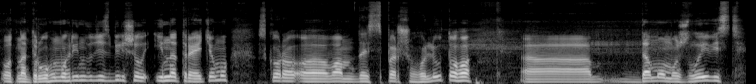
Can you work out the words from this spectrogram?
От на другому Грінвуді збільшили, і на третьому. Скоро е, вам десь 1 лютого е, дамо можливість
